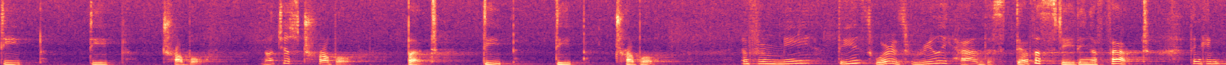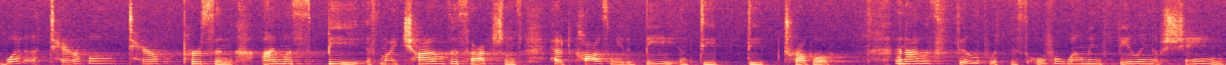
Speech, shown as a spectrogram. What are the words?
deep, deep trouble. Not just trouble, but deep, deep trouble. And for me, these words really had this devastating effect. Thinking, what a terrible, terrible person I must be if my childish actions had caused me to be in deep, deep trouble. And I was filled with this overwhelming feeling of shame,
